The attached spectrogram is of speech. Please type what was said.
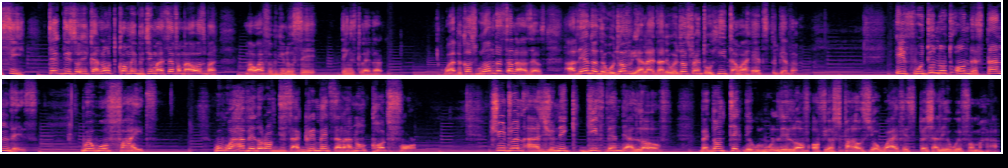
see, take this so you cannot come in between myself and my husband. My wife will begin to say things like that. Why? Because we understand ourselves. At the end of the day, we just realize that we're just trying to hit our heads together. If we do not understand this, we will fight. We will have a lot of disagreements that are not called for. Children are unique. Give them their love, but don't take the, the love of your spouse, your wife, especially away from her.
